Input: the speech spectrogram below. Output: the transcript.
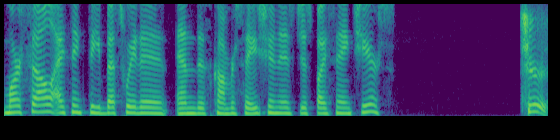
Marcel, I think the best way to end this conversation is just by saying cheers. Cheers.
